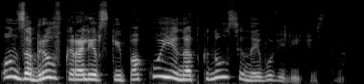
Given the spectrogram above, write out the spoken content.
он забрел в королевские покои и наткнулся на его величество.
